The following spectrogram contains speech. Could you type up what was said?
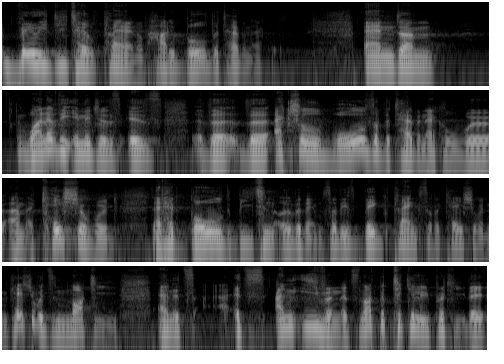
very detailed plan of how to build the tabernacle. And um, one of the images is the, the actual walls of the tabernacle were um, acacia wood that had gold beaten over them. So these big planks of acacia wood. And acacia wood's knotty and it's, it's uneven. It's not particularly pretty. The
